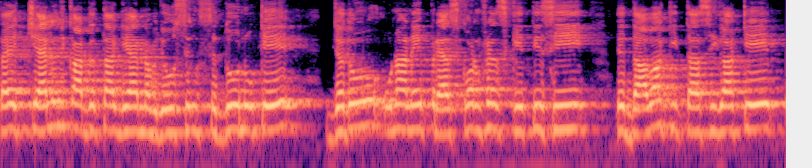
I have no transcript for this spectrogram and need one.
ਤਾਂ ਇਹ ਚੈਲੰਜ ਕਰ ਦਿੱਤਾ ਗਿਆ ਨਵਜੋਤ ਸਿੰਘ ਸਿੱਧੂ ਨੂੰ ਕਿ ਜਦੋਂ ਉਹਨਾਂ ਨੇ ਪ੍ਰੈਸ ਕਾਨਫਰੰਸ ਕੀਤੀ ਸੀ ਤੇ ਦਾਵਾ ਕੀਤਾ ਸੀਗਾ ਕਿ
